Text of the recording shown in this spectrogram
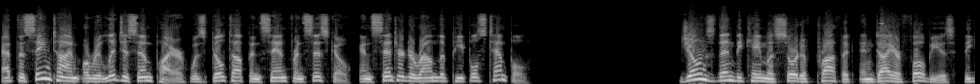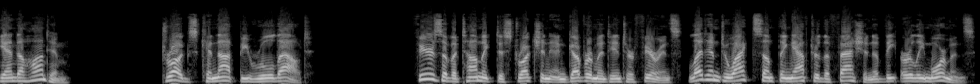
At the same time, a religious empire was built up in San Francisco and centered around the People's Temple. Jones then became a sort of prophet and dire phobias began to haunt him. Drugs cannot be ruled out. Fears of atomic destruction and government interference led him to act something after the fashion of the early Mormons.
